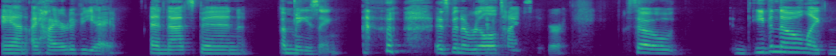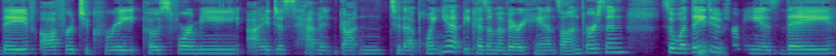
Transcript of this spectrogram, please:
and I hired a VA and that's been amazing. it's been a real time saver. So, even though like they've offered to create posts for me, I just haven't gotten to that point yet because I'm a very hands-on person. So what they do Mhm. for me is they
